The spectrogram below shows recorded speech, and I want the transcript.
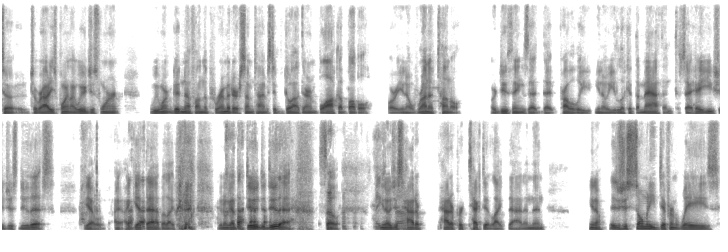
to to Rowdy's point, like we just weren't we weren't good enough on the perimeter sometimes to go out there and block a bubble or you know run a tunnel or do things that that probably you know you look at the math and say hey you should just do this yeah I, I, get that but like we don't got the dude to do that so you know just how to how to protect it like that. And then you know there's just so many different ways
